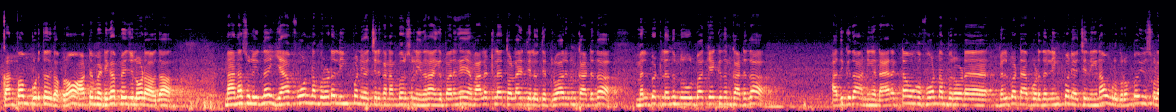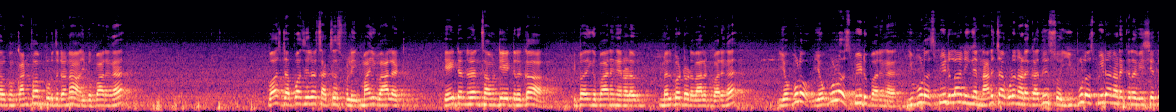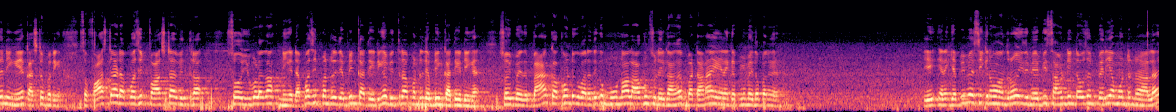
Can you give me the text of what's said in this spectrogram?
கன்ஃபார்ம் கொடுத்ததுக்கப்புறம் ஆட்டோமேட்டிக்காக பேஜ் லோட் ஆகுதா? நான் என்ன சொல்லியிருந்தேன்? என் ஃபோன் நம்பரோட லிங்க் பண்ணி வச்சுருக்கேன் நம்பர் சொல்லியிருந்தேன்? இங்கே பாருங்கள் என் வேலெட்டில் தொள்ளாயிரத்தி எழுபத்தெட்டு ரூபா இருக்குன்னு காட்டுதா? மெல்பர்ட்லேருந்து நூறுரூபா கேட்குதுன்னு காட்டுதா? அதுக்கு தான் நீங்கள் டைரெக்டாக உங்கள் ஃபோன் நம்பரோட மெல்பர்ட் ஆப்போட லிங்க் பண்ணி வச்சுருந்தீங்கன்னா உங்களுக்கு ரொம்ப யூஸ்ஃபுல்லாக இருக்கும். கன்ஃபார்ம் கொடுத்துட்டேன்னா இப்போ பாருங்கள் was deposited successfully my wallet eight hundred and seventy eight இருக்கா? இப்போ இங்கே பாருங்கள் என்னோடய மெல்பர்ட்டோட வேலெட் பாருங்கள் எவ்வளோ எவ்வளோ ஸ்பீடு பாருங்கள் இவ்வளோ ஸ்பீடெலாம் நீங்கள் நினச்சா கூட நடக்காது. ஸோ இவ்வளோ ஸ்பீடாக நடக்கிற விஷயத்த நீங்கள் ஏன் கஷ்டப்படுறீங்க? ஸோ ஃபாஸ்ட்டாக டெபாசிட் ஃபாஸ்ட்டாக வித்ரா ஸோ இவ்வளோ தான் நீங்கள் டெபாசிட் பண்ணுறது எப்படின்னு கற்றுக்கிட்டீங்க வித்ரா பண்ணுறது எப்படின்னு கற்றுக்கிட்டீங்க ஸோ இப்போ இது பேங்க் அக்கௌண்ட்டுக்கு வரதுக்கு மூணு நாள் ஆகும்னு சொல்லியிருக்காங்க. பட் ஆனால் எனக்கு எப்பயுமே இதை பாருங்கள் எனக்கு எப்பயுமே சீக்கிரமாக வந்துடும் இது மேபி செவன்டீன் தௌசண்ட் பெரிய அமௌண்ட்டுனால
